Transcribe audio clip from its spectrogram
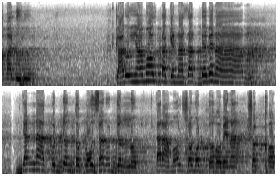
আমালুহু। কারোই আমল তাকে নাজাত দেবে না। জান্নাত পর্যন্ত পৌঁছানোর জন্য তার আমল সমর্থ হবে না, সক্ষম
